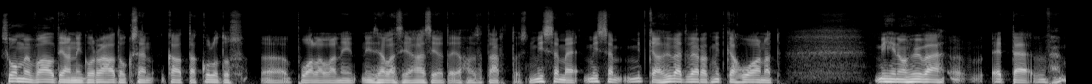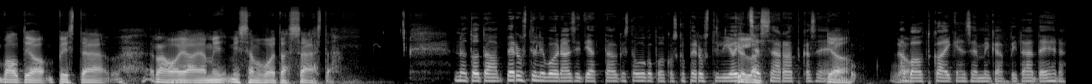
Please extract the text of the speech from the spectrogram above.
Suomen valtion niin kuin rahoituksen kautta kulutuspuolella niin, niin sellaisia asioita, johon se tarttuisi? Missä me, missä, mitkä on hyvät verot, mitkä huonot, mihin on hyvä, että valtio pistää rahoja ja missä me voitaisiin säästää? No tota, perustili voidaan sitten jättää oikeastaan ulkopuolella, koska perustili jo Kyllä. itsessään ratkaisee niin kuin about kaiken sen, mikä pitää tehdä.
